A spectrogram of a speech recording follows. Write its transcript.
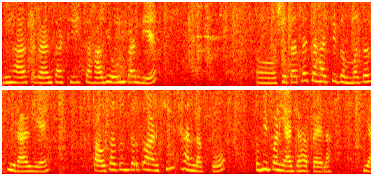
मी हा सगळ्यांसाठी चहा घेऊन चालली आहे शेतातल्या चहाची गंमतच निराळी आहे पावसातून तर तो आणखीन छान लागतो. तुम्ही पण या चहा प्यायला. या.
